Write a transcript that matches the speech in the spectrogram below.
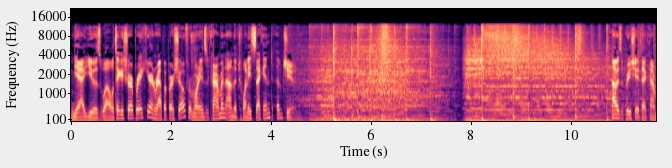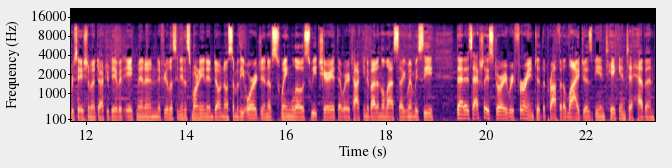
Yeah, you as well. We'll take a short break here and wrap up our show for Mornings of Carmen on the 22nd of June. I always appreciate that conversation with Dr. David Aikman. And if you're listening this morning and don't know some of the origin of Swing Low, Sweet Chariot that we were talking about in the last segment, we see that it's actually a story referring to the prophet Elijah as being taken to heaven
